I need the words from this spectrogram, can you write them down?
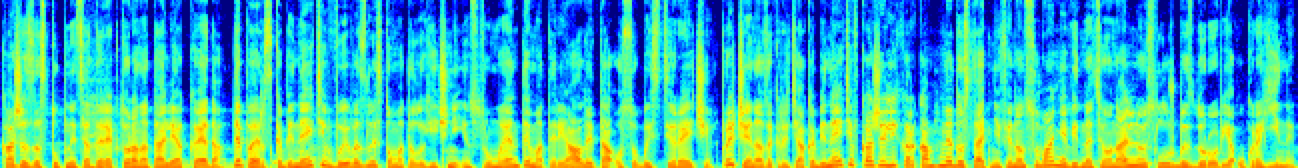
каже заступниця директора Наталія Кеда. Тепер з кабінетів вивезли стоматологічні інструменти, матеріали та особисті речі. Причина закриття кабінетів, каже лікарка, недостатнє фінансування від Національної служби здоров'я України.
